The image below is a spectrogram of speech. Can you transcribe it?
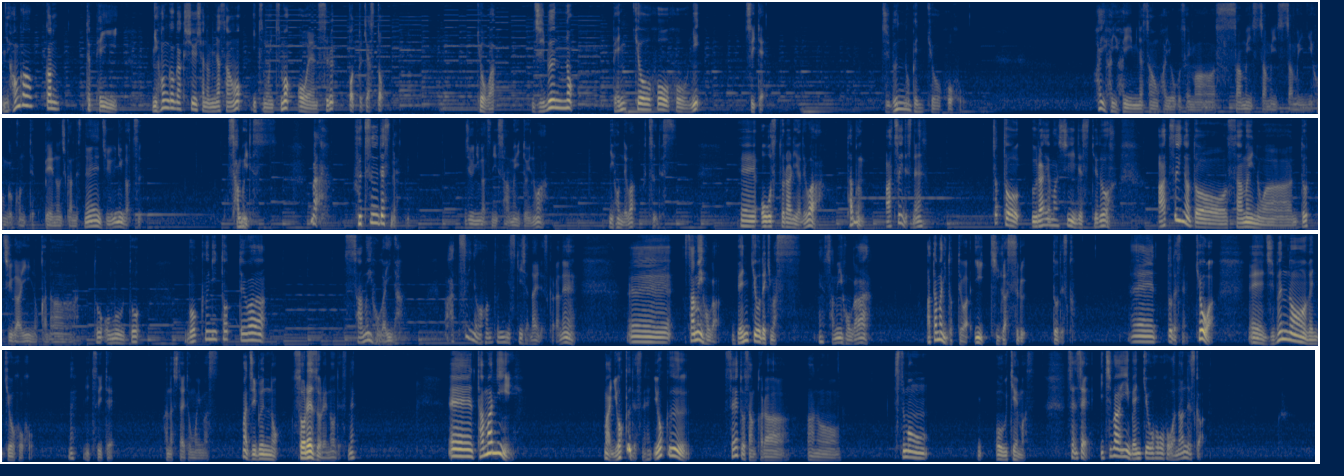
日本語コンテッペイ。日本語学習者の皆さんをいつもいつも応援するポッドキャスト。今日は自分の勉強方法について。自分の勉強方法。はいはいはい皆さんおはようございます。寒い寒い寒い日本語コンテッペイの時間ですね。12月。寒いです。まあ普通ですね。12月に寒いというのは日本では普通です。えー、オーストラリアでは多分暑いですね。ちょっと羨ましいですけど暑いのと寒いのはどっちがいいのかなと思うと僕にとっては寒い方がいいな。暑いのは本当に好きじゃないですからね。えー、寒い方が勉強できます。寒い方が頭にとってはいい気がする。どうですか？えー、っとですね。今日は、えー、自分の勉強方法、ね、について話したいと思います。まあ自分のそれぞれのですね。えー、たまにまあよくですね。よく生徒さんからあの質問を受けます。先生一番いい勉強方法は何ですか？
